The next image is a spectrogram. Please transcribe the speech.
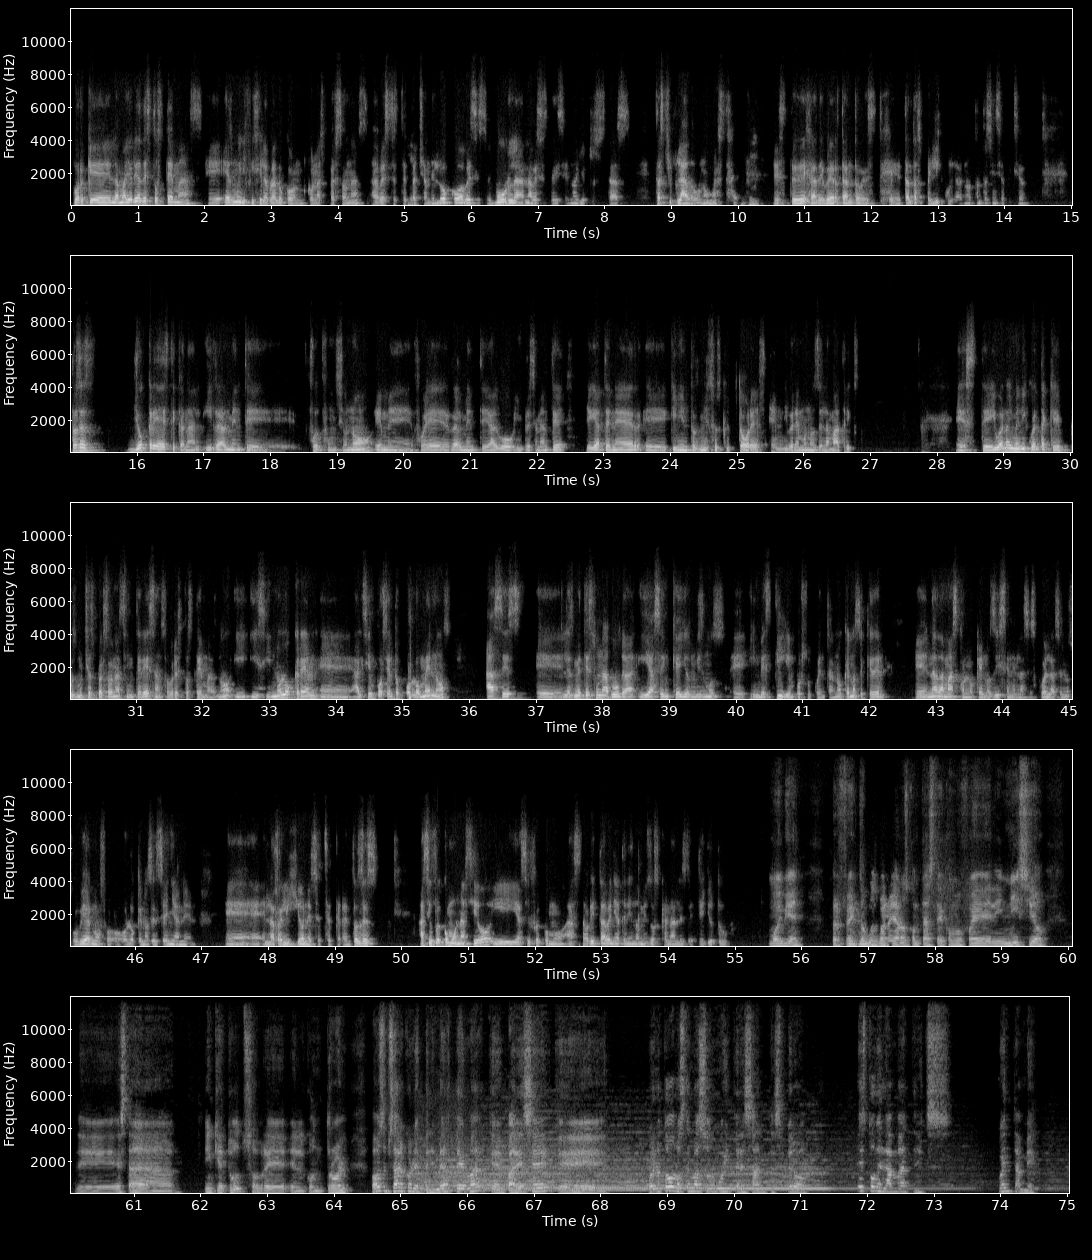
porque la mayoría de estos temas eh, es muy difícil hablarlo con, con, las personas. A veces te tachan de loco, a veces se burlan, a veces te dicen, oye, pues estás, estás chiflado, ¿no? Este, deja de ver tanto, este, tantas películas, ¿no? Tanta ciencia ficción. Entonces, yo creé este canal y realmente funcionó, eh, me, fue realmente algo impresionante. Llegué a tener 500 eh, mil suscriptores en Liberémonos de la Matrix este, y bueno, ahí me di cuenta que pues muchas personas se interesan sobre estos temas, ¿no? Y, si no lo creen eh, al 100%, por lo menos haces, eh, les metes una duda y hacen que ellos mismos eh, investiguen por su cuenta, ¿no? Que no se queden nada más con lo que nos dicen en las escuelas, en los gobiernos o, lo que nos enseñan en, en, las religiones, etcétera. Entonces, así fue como nació y así fue como hasta ahorita venía teniendo mis dos canales de, de YouTube. Muy bien. Perfecto, pues bueno, ya nos contaste cómo fue el inicio de esta inquietud sobre el control. Vamos a empezar con el primer tema que parece que, bueno, todos los temas son muy interesantes, pero esto de la Matrix, cuéntame,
